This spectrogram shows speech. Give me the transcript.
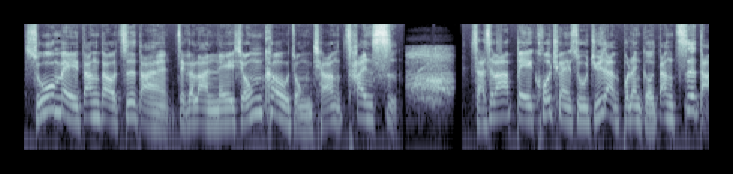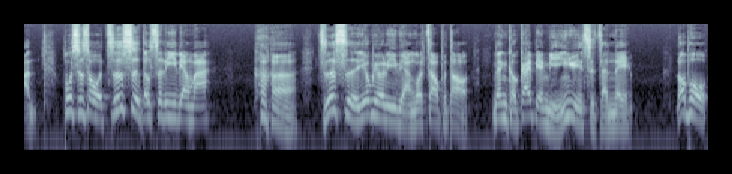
书没挡到子弹，这个男的胸口中枪惨死。啥子啦？百科全书居然不能够挡子弹？不是说知识都是力量吗？呵呵，知识有没有力量我找不到，能够改变命运是真的。老婆，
